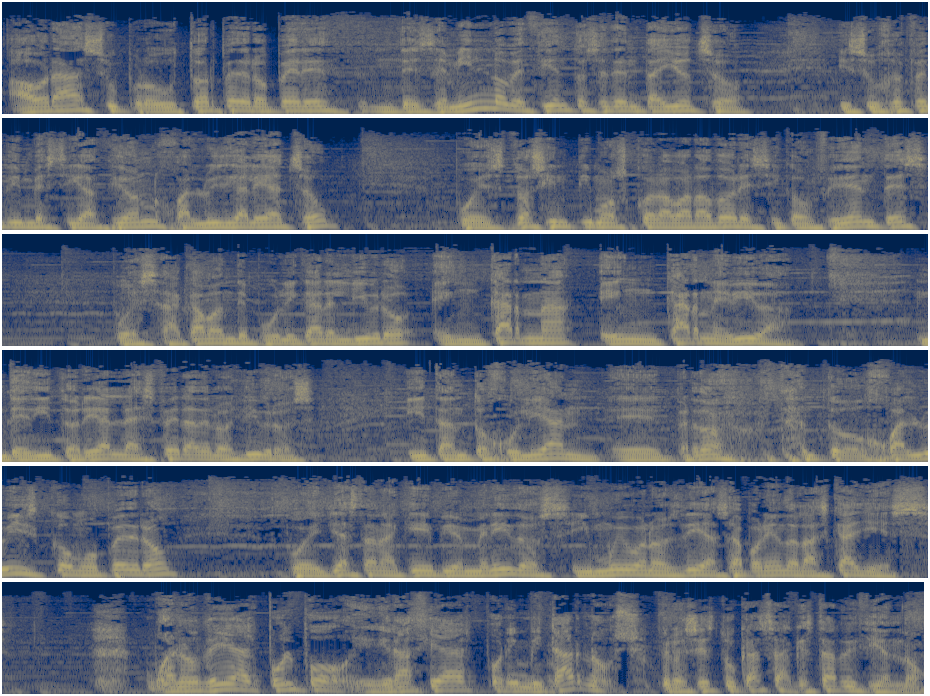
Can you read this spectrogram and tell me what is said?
Ahora su productor Pedro Pérez, desde 1978, y su jefe de investigación, Juan Luis Galeacho, pues dos íntimos colaboradores y confidentes, pues acaban de publicar el libro Encarna en carne viva, de editorial La Esfera de los Libros. Y tanto Julián, eh, perdón, tanto Juan Luis como Pedro, pues ya están aquí. Bienvenidos y muy buenos días a Poniendo las Calles. Buenos días, Pulpo, y gracias por invitarnos. Pero si es tu casa, ¿qué estás diciendo?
